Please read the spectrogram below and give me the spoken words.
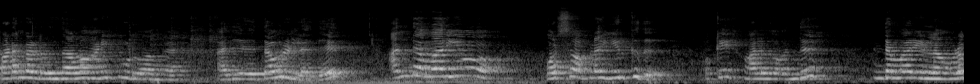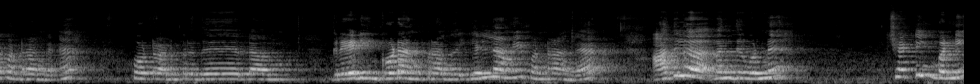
படங்கள் இருந்தாலும் அனுப்பி விடுவாங்க. அது தவறு இல்லை அது. அந்த மாதிரியும் வாட்ஸ்அப்பில் இருக்குது. ஓகே ஆளுங்க வந்து இந்த மாதிரி எல்லாம் கூட பண்ணுறாங்க ஃபோட்டோ அனுப்புறது எல்லாம் கிரேடிங் கூட அனுப்புகிறாங்க எல்லாமே பண்ணுறாங்க அதில் வந்து ஒன்று செட்டிங் பண்ணி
